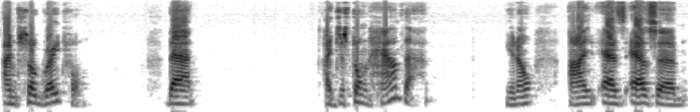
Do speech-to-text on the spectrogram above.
I'm so grateful that I just don't have that. You know, I as as a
